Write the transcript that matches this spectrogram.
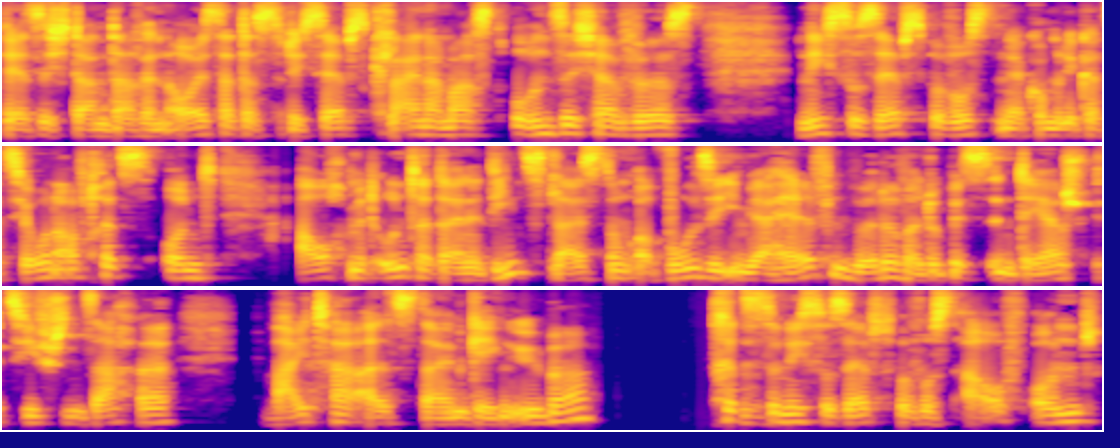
der sich dann darin äußert, dass du dich selbst kleiner machst, unsicher wirst, nicht so selbstbewusst in der Kommunikation auftrittst und auch mitunter deine Dienstleistung, obwohl sie ihm ja helfen würde, weil du bist in der spezifischen Sache weiter als dein Gegenüber, trittst du mhm. nicht so selbstbewusst auf und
